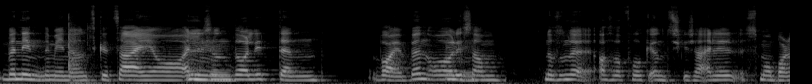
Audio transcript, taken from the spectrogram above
venninnene mine ønsket seg, og Eller liksom, Mm. det var litt den viben. Og Mm. liksom Nå som det, altså folk ønsker seg, eller små barn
